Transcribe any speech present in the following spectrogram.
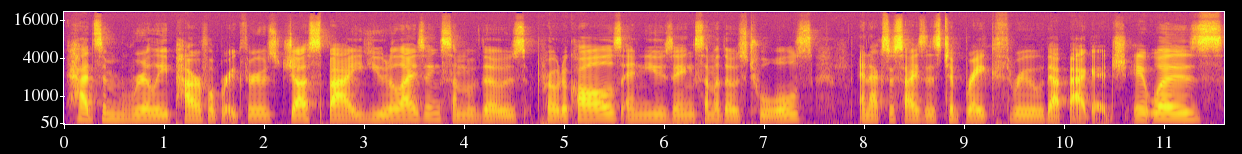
had some really powerful breakthroughs just by utilizing some of those protocols and using some of those tools and exercises to break through that baggage. It was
